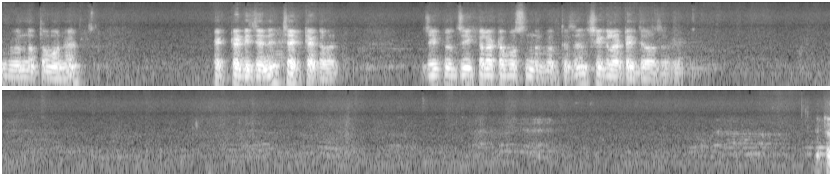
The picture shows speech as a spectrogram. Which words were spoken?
খুবই উন্নত মানের। একটা ডিজাইনে চারটা কালার যে যে কালারটা পছন্দ করতে চান, সেই কালারটাই দেওয়া যাবে। এটা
